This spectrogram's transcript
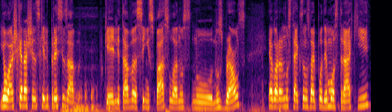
e eu acho que era a chance que ele precisava. Porque ele tava sem espaço lá nos, no- nos Browns. E agora nos Texans vai poder mostrar que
